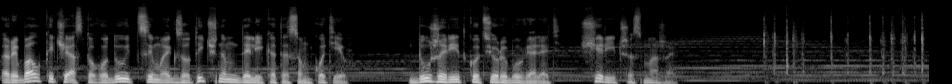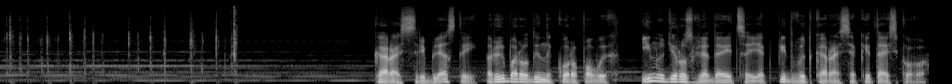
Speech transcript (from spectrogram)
рибалки часто годують цим екзотичним делікатесом котів. Дуже рідко цю рибу вялять, ще рідше смажать. Карась сріблястий, риба родини коропових, іноді розглядається як підвид карася китайського.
